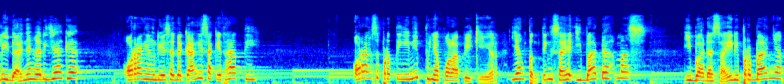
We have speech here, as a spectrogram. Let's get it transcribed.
lidahnya nggak dijaga. Orang yang dia sedekahi sakit hati. Orang seperti ini punya pola pikir, yang penting saya ibadah mas. Ibadah saya diperbanyak.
